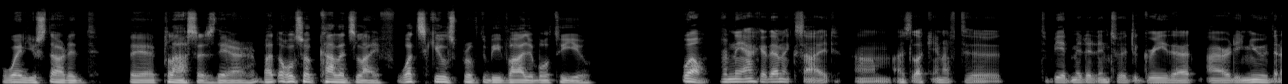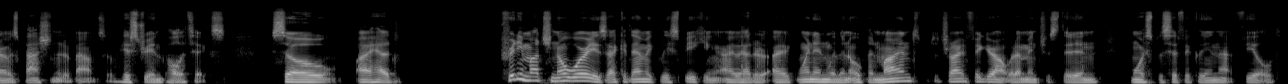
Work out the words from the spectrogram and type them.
when you started the classes there, but also college life? What skills proved to be valuable to you? Well, from the academic side, um, I was lucky enough to to be admitted into a degree that I already knew that I was passionate about, so history and politics. So I had pretty much no worries academically speaking. I had a, I went in with an open mind to try and figure out what I'm interested in more specifically in that field.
